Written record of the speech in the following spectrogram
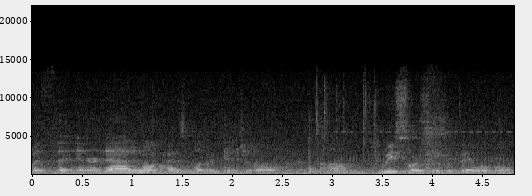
with the internet and all kinds of other digital um, resources available.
